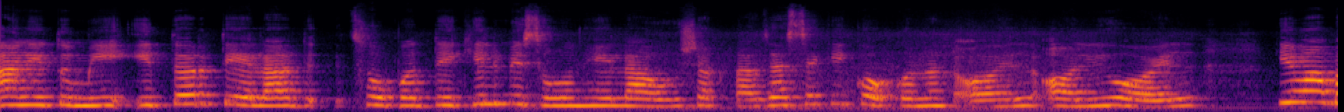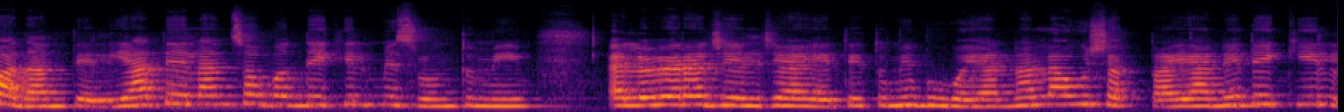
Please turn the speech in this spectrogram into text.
आणि तुम्ही इतर तेला सोबत देखील मिसळून हे लावू शकता. जसे की कोकोनट ऑइल ऑलिव्ह ऑइल किंवा बदाम तेल. या तेलांसोबत देखील मिसळून तुम्ही ॲलोवेरा जेल जे आहे ते तुम्ही भुवयांना लावू शकता. याने देखील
